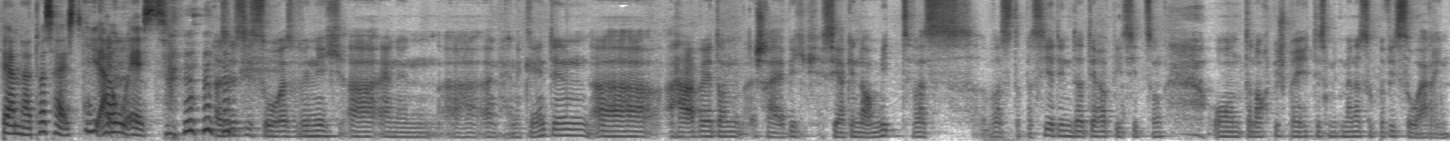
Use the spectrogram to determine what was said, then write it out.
Bernhard, was heißt IAUS? Also es ist so, also wenn ich äh, einen, äh, ein- eine Klientin äh, habe, dann schreibe ich sehr genau mit, was, was da passiert in der Therapiesitzung und danach bespreche ich das mit meiner Supervisorin.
